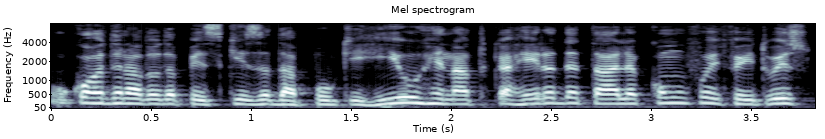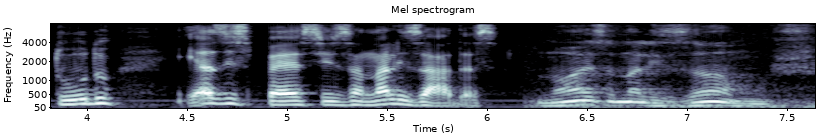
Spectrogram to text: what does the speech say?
O coordenador da pesquisa da PUC Rio, Renato Carreira, detalha como foi feito o estudo e as espécies analisadas. Nós analisamos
